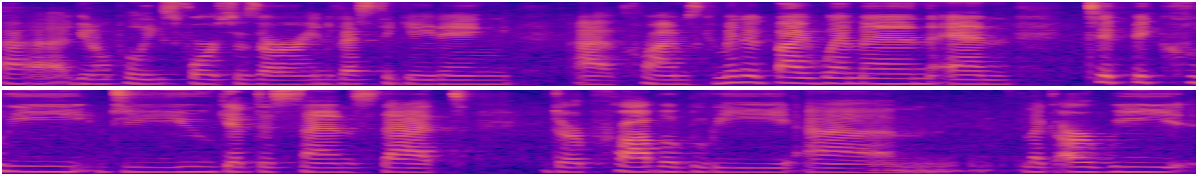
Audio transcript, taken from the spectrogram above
uh, you know police forces are investigating uh, crimes committed by women? And typically do you get the sense that they're probably um, like are we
